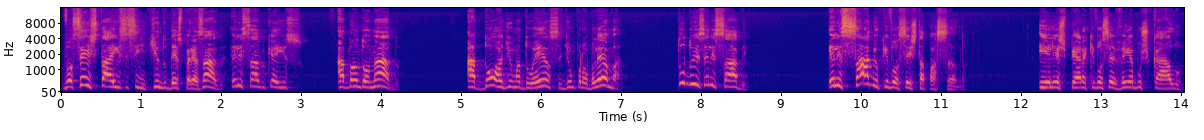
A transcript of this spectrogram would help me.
Você está aí se sentindo desprezado? Ele sabe o que é isso. Abandonado? A dor de uma doença, de um problema? Tudo isso ele sabe. Ele sabe o que você está passando. E ele espera que você venha buscá-lo.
